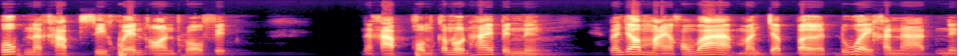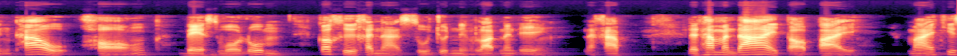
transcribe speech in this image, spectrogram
ปุ๊บนะครับ sequence on profit นะครับผมกำหนดให้เป็น 1 นั่นย่อมหมายความว่ามันจะเปิดด้วยขนาด 1 เท่าของ base volume ก็คือขนาด 0.1 ล็อตนั่นเองนะครับและถ้ามันได้ต่อไปไม้ที่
